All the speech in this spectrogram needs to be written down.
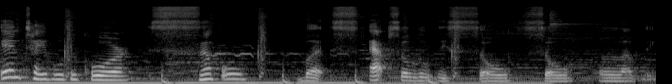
end table decor, simple but absolutely so so lovely.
